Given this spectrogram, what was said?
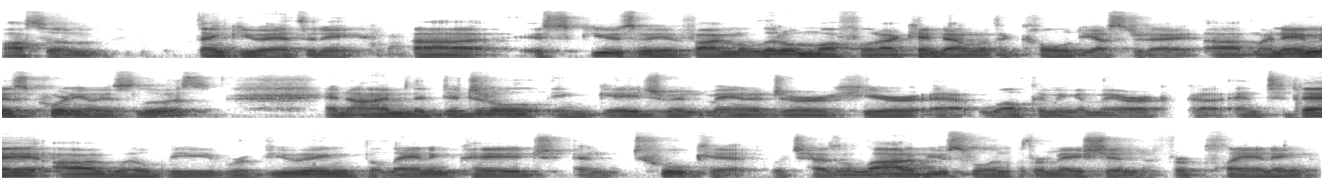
Awesome. Thank you, Anthony. Uh, excuse me if I'm a little muffled. I came down with a cold yesterday. Uh, my name is Cornelius Lewis, and I'm the Digital Engagement Manager here at Welcoming America. And today I will be reviewing the landing page and toolkit, which has a lot of useful information for planning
